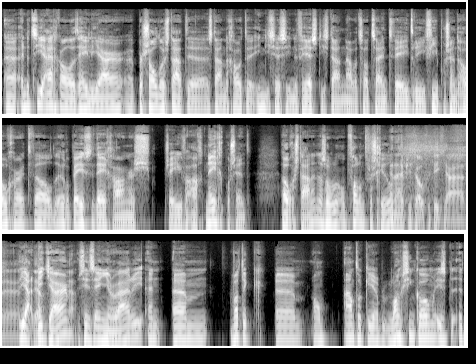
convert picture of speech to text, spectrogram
Uh, en dat zie je eigenlijk al het hele jaar. per saldo staat, staan de grote indices in de VS, die staan, nou wat zal het zijn, 2, 3, 4 procent hoger. Terwijl de Europese tegenhangers 7, 8, 9 procent hoger staan. En dat is al een opvallend verschil. En dan heb je het over dit jaar. ja, ja, dit jaar, ja. sinds 1 januari. En um, wat ik um, al een aantal keren langs zien komen, is het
